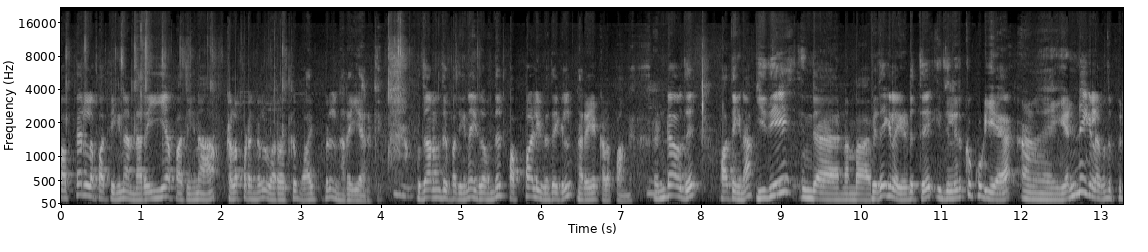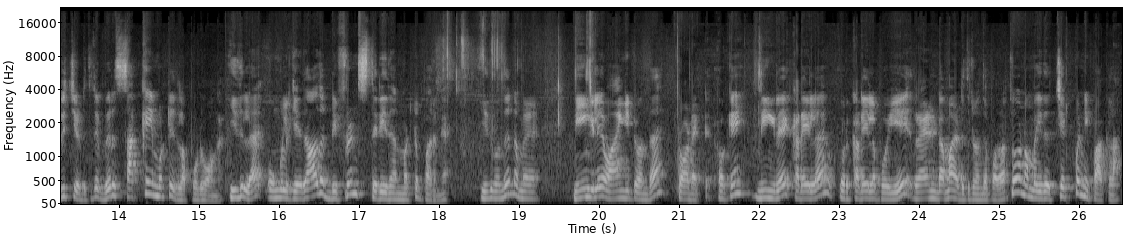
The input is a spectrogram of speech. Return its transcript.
பெப்பரில் பார்த்தீங்கன்னா நிறைய பார்த்தீங்கன்னா கலப்படங்கள் வர்றதுக்கு வாய்ப்புகள் நிறைய இருக்கு. உதாரணத்துக்கு பார்த்தீங்கன்னா இதில் வந்து பப்பாளி விதைகள் நிறைய கலப்பாங்க. ரெண்டாவது பார்த்தீங்கன்னா இதே இந்த நம்ம விதைகளை எடுத்து இதில் இருக்கக்கூடிய எண்ணெய்களை வந்து பிரித்து எடுத்துட்டு வெறும் சக்கை மட்டும் இதில் போடுவாங்க. இதில் உங்களுக்கு ஏதாவது டிஃப்ரென்ஸ் தெரியுதான்னு மட்டும் பாருங்கள் இது வந்து நம்ம நீங்களே வாங்கிட்டு வந்த ப்ராடக்ட் ஓகே நீங்களே கடையில் ஒரு கடையில் போய் ரேண்டமாக எடுத்துகிட்டு வந்த ப்ராடக்ட் ஸோ நம்ம இதை செக் பண்ணி பார்க்கலாம்.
